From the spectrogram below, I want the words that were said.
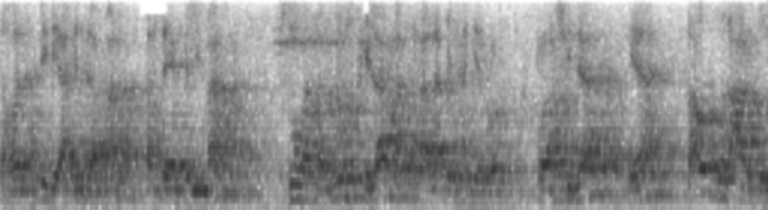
Bahwa nanti di akhir zaman fase yang kelima Suma takunu khilafatun ala bin Hajar Rasyidah ya, ta'umul ardu.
